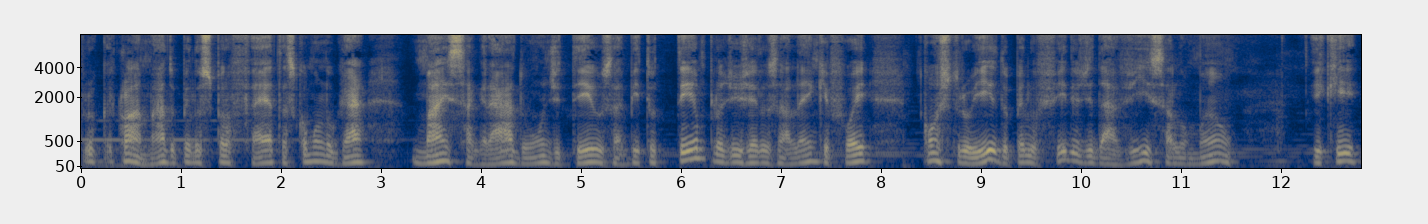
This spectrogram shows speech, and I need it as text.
proclamado pelos profetas como um lugar mais sagrado onde Deus habita, o Templo de Jerusalém, que foi construído pelo filho de Davi, Salomão, e que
